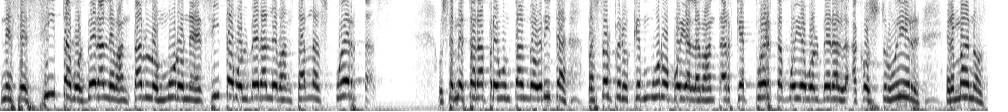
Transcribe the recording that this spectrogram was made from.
necesita volver a levantar los muros. Necesita volver a levantar las puertas. Usted me estará preguntando ahorita, pastor, pero ¿qué muro voy a levantar? ¿Qué puertas voy a volver a, construir? Hermanos,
